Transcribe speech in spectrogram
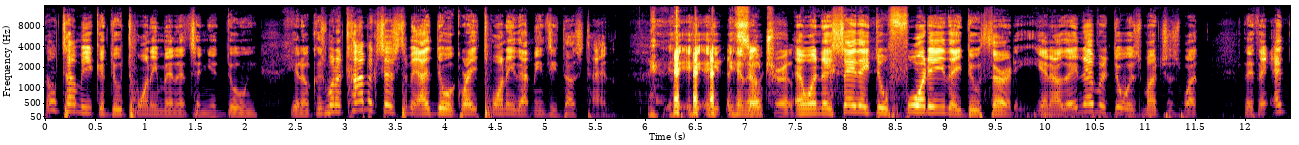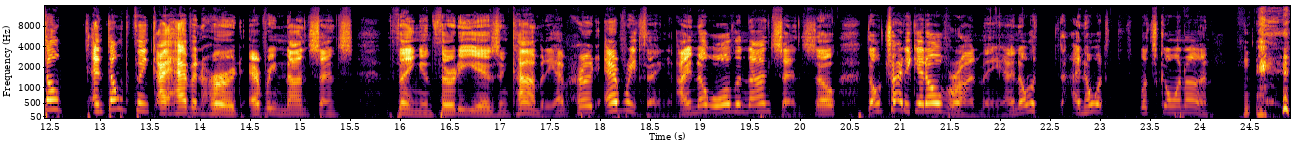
Don't tell me you could do 20 minutes and you're doing you know because when a comic says to me I do a great 20, that means he does 10. you know? So true. And when they say they do 40, they do 30. You know, they never do as much as what they think. And don't and don't think I haven't heard every nonsense thing in 30 years in comedy. I've heard everything. I know all the nonsense. So don't try to get over on me. I know what I know what what's going on.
